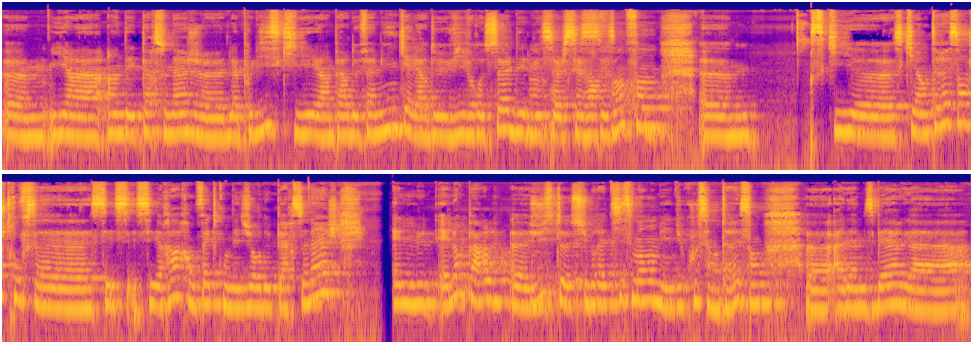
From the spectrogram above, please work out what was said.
euh, il y a un des personnages de la police qui est un père de famille qui a l'air de vivre seul d'élever seul ses, ses enfants. euh, ce qui, euh, ce qui est intéressant, je trouve, c'est rare en fait qu'on ait ce genre de personnage elle, elle, en parle euh, juste subrepticement, mais du coup c'est intéressant. Euh, Adamsberg a,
